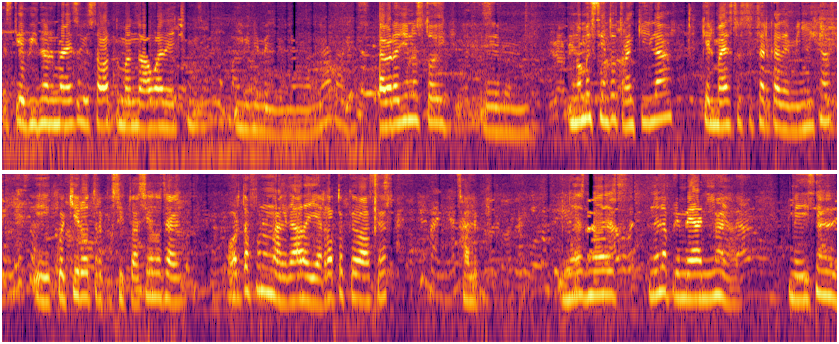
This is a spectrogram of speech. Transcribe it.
es que vino el maestro, yo estaba tomando agua de hecho y vine y me dio una La verdad yo no estoy, em, no me siento tranquila que el maestro esté cerca de mi hija, eh, cualquier otra situación, o sea, ahorita fue una nalgada y al rato qué va a hacer, no es, no es, no es la primera niña, me dicen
